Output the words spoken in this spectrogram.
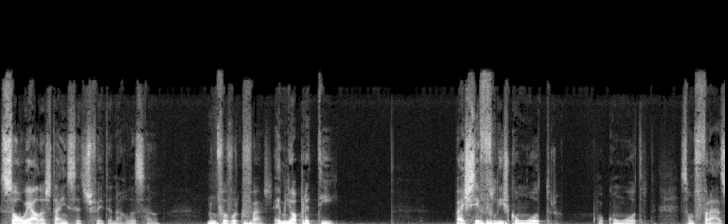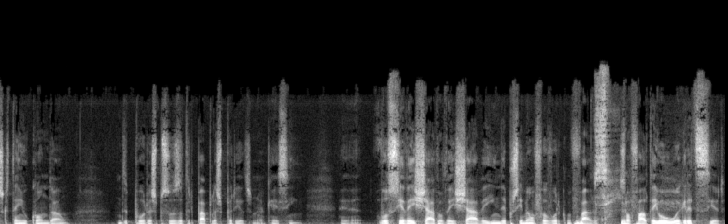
só ela está insatisfeita na relação, num favor que faz. É melhor para ti. Vais ser feliz com o outro ou com outro. São frases que têm o condão de pôr as pessoas a trepar pelas paredes, não é? Que é assim. Eh, vou ser deixado ou deixada e ainda por cima é um favor que me faz. Só falta eu o agradecer.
